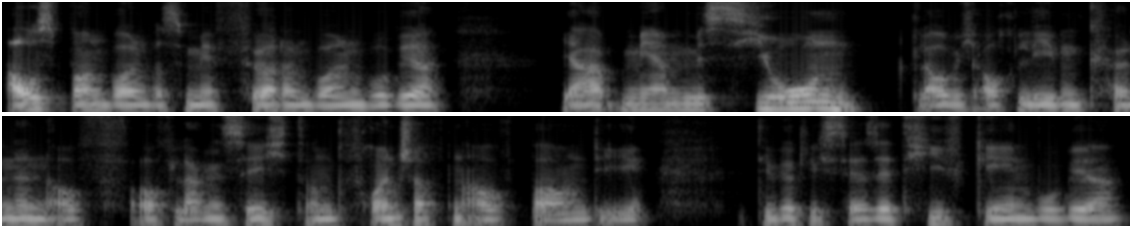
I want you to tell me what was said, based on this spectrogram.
ausbauen wollen, was wir mehr fördern wollen, wo wir ja mehr Mission, glaube ich, auch leben können auf, auf lange Sicht und Freundschaften aufbauen, die die wirklich sehr, sehr tief gehen, wo wir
